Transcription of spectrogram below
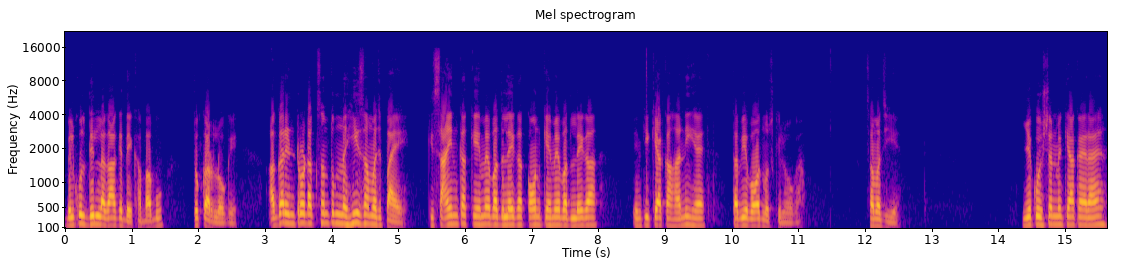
बिल्कुल दिल लगा के देखा, बाबू तो कर लोगे। अगर इंट्रोडक्शन तुम नहीं समझ पाए कि साइन का केह में बदलेगा, कौन केह में बदलेगा, इनकी क्या कहानी है, तब ये बहुत मुश्किल होगा। समझिए। ये क्वेश्चन में क्या कह रहा है?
